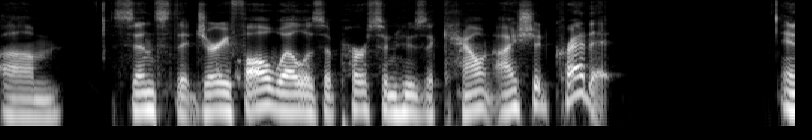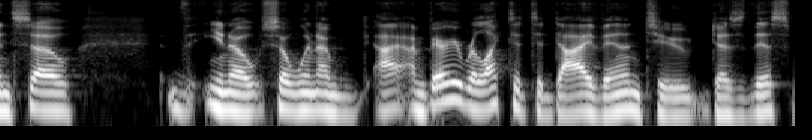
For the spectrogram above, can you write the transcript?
um, sense that Jerry Falwell is a person whose account I should credit. And so, you know, so when I'm, I, I'm very reluctant to dive into does this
